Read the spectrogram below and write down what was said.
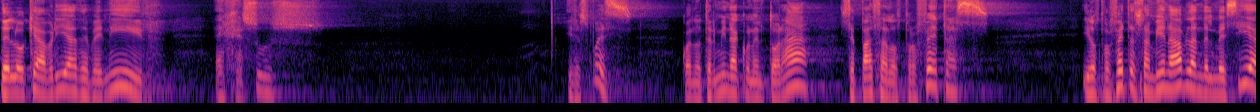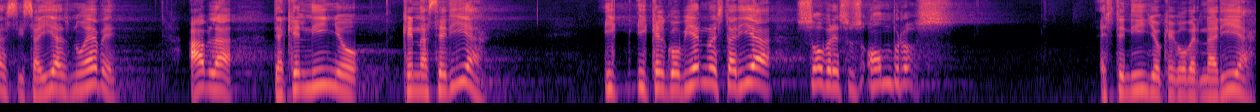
de lo que habría de venir en Jesús. Y después, cuando termina con el Torah, se pasa a los profetas. Y los profetas también hablan del Mesías. Isaías 9 habla de aquel niño que nacería y, que el gobierno estaría sobre sus hombros. Este niño que gobernaría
